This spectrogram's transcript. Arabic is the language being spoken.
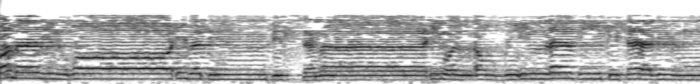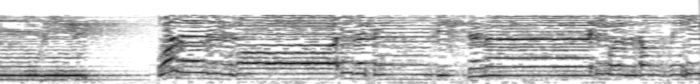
وما من غائبة في السماء والأرض إلا في كتاب مبين وما من غائبة في السماء والأرض إلا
